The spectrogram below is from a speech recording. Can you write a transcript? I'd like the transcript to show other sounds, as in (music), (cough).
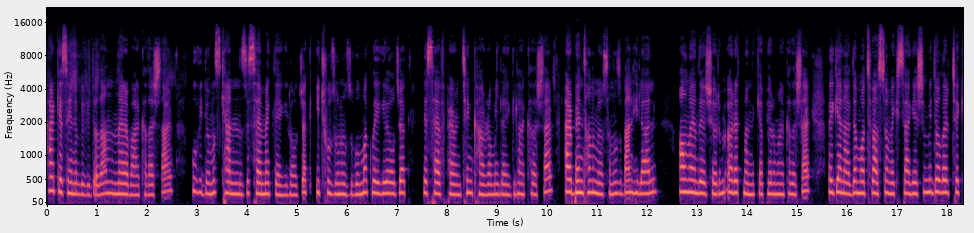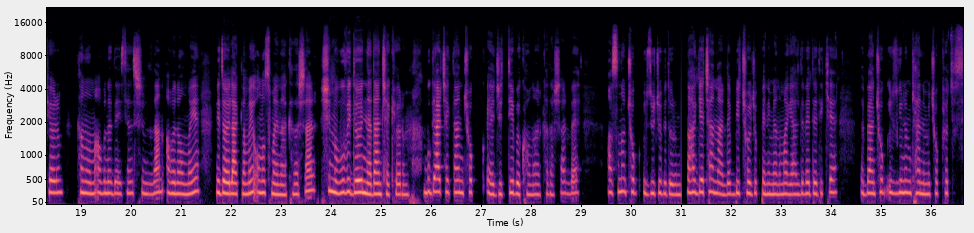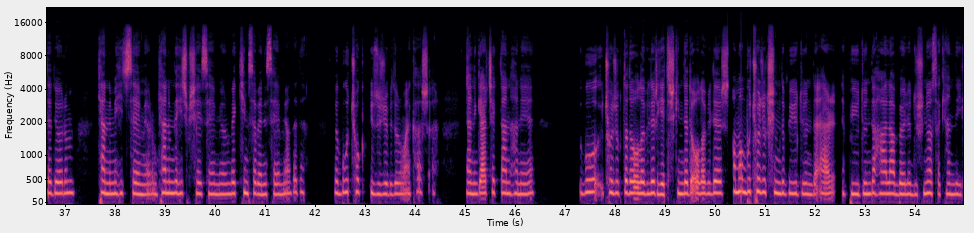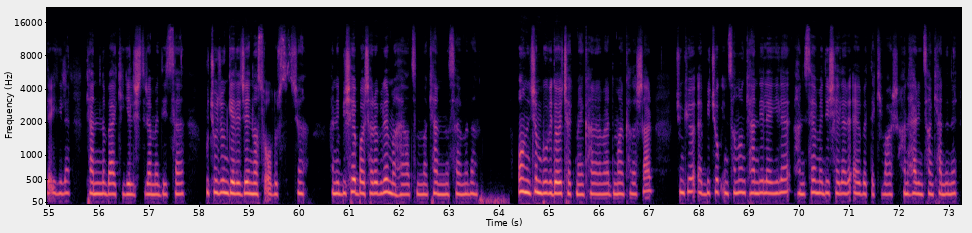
Herkese yeni bir videodan merhaba arkadaşlar. Bu videomuz kendinizi sevmekle ilgili olacak, iç huzurunuzu bulmakla ilgili olacak ve self-parenting kavramıyla ilgili arkadaşlar. Eğer beni tanımıyorsanız ben Hilal, Almanya'da yaşıyorum, öğretmenlik yapıyorum arkadaşlar ve genelde motivasyon ve kişisel gelişim videoları çekiyorum. Kanalıma abone değilseniz şimdiden abone olmayı, videoyu likelamayı unutmayın arkadaşlar. Şimdi bu videoyu neden çekiyorum? Bu gerçekten çok e, ciddi bir konu arkadaşlar ve aslında çok üzücü bir durum. Daha geçenlerde bir çocuk benim yanıma geldi ve dedi ki "E, ben çok üzgünüm, kendimi çok kötü hissediyorum, kendimi hiç sevmiyorum, kendimde hiçbir şey sevmiyorum ve kimse beni sevmiyor dedi. Ve bu çok üzücü bir durum arkadaşlar. Yani gerçekten hani bu çocukta da olabilir, yetişkinde de olabilir ama bu çocuk şimdi büyüdüğünde eğer büyüdüğünde hala böyle düşünüyorsa kendiyle ilgili, kendini belki geliştiremediyse bu çocuğun geleceği nasıl olur sizce? Hani bir şey başarabilir mi hayatında kendini sevmeden? Onun için bu videoyu çekmeye karar verdim arkadaşlar. Çünkü e, birçok insanın kendiyle ilgili hani sevmediği şeyleri elbette ki var. Hani her insan kendini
